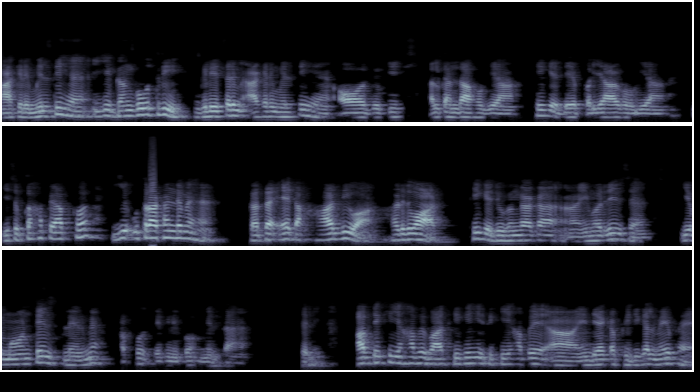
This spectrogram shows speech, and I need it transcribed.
आकर मिलती है, ये गंगोत्री ग्लेशियर में आकर मिलती है और जो कि अलकंदा हो गया, ठीक है देव प्रयाग हो गया, ये सब कहाँ पे आपको, ये उत्तराखंड में है। कहता है एक हरिद्वार हरिद्वार, ठीक है, जो गंगा का इमरजेंस है, ये माउंटेन्स प्लेन में आपको देखने को मिलता है। चलिए अब देखिए यहाँ पे बात की गई है, देखिए यहाँ पे इंडिया का फ़िज़िकल मैप है,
